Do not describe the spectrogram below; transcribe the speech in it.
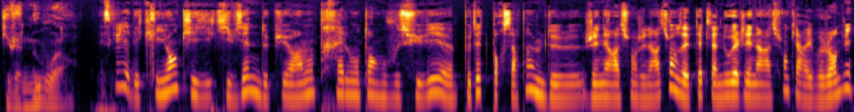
qui viennent nous voir. Est-ce qu'il y a des clients qui, qui, viennent depuis vraiment très longtemps? Que vous suivez, euh, peut-être pour certains même de génération en génération Vous avez peut-être la nouvelle génération qui arrive aujourd'hui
